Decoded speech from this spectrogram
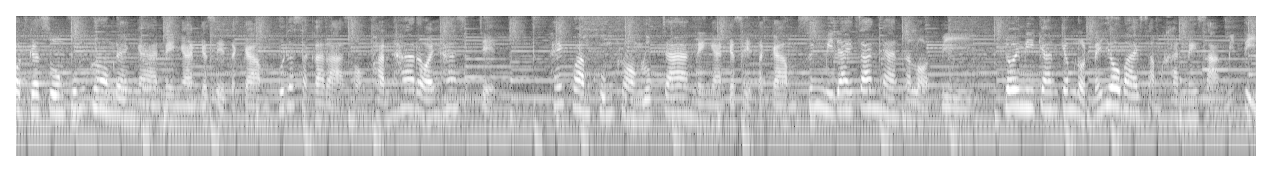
กฎกระทรวงคุ้มครองแรงงานในงานเกษตรกรรม พุทธศักราช 2557 ให้ความคุ้มครองลูกจ้างในงานเกษตรกรรม ซึ่งมีได้จ้างงานตลอดปี โดยมีการกำหนดนโยบายสำคัญใน 3 มิติ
